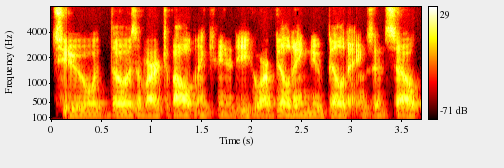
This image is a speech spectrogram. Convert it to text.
to those of our development community who are building new buildings. And so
